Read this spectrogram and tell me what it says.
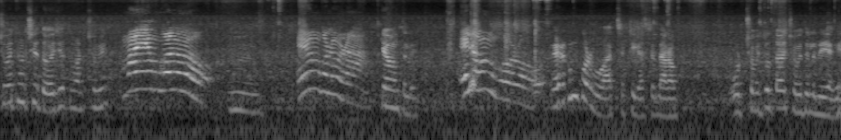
ছবি তুলছি তো ওই যে তোমার ছবি। হুম। কেমন তুলে? এরকম করব? আচ্ছা ঠিক আছে দাঁড়াও। ওর ছবি তুলতে হয় ছবি তুলে দিই আগে।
